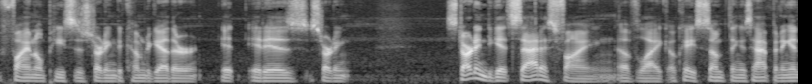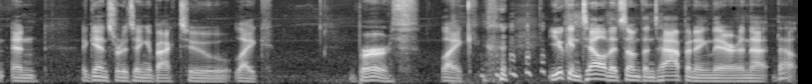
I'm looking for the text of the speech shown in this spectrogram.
final pieces are starting to come together, it it is starting starting to get satisfying. Of like, okay, something is happening, and and again, sort of taking it back to like birth. Like you can tell that something's happening there in that that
